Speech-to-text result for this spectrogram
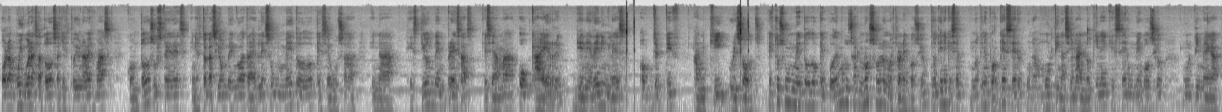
Hola, muy buenas a todos. Aquí estoy una vez más con todos ustedes. En esta ocasión vengo a traerles un método que se usa en la gestión de empresas que se llama OKR. Viene del inglés Objective and Key Results. Esto es un método que podemos usar no solo en nuestro negocio, no tiene que ser no tiene por qué ser una multinacional, no tiene que ser un negocio multimega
